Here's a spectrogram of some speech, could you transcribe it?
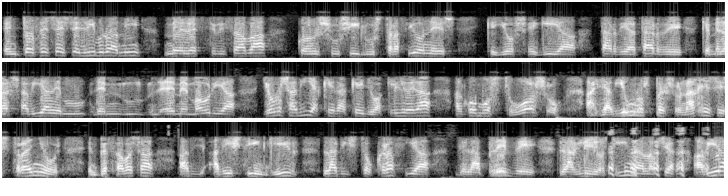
Entonces ese libro a mí me electrizaba con sus ilustraciones que yo seguía tarde a tarde, que me las sabía de, memoria. Yo no sabía qué era aquello, aquello era algo monstruoso. Allá había unos personajes extraños. Empezabas a, a, distinguir la aristocracia de la plebe, la guillotina, o sea, había,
